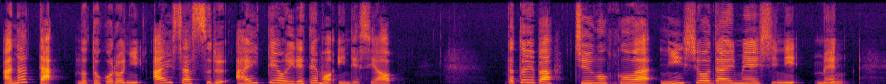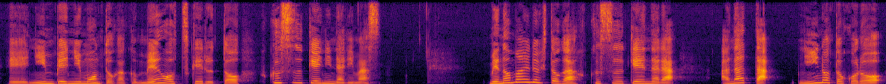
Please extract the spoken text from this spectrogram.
あなたのところに挨拶する相手を入れてもいいんですよ。例えば中国語は人称代名詞に 们、えー人弁に門と書く面をつけると複数形になります。目の前の人が複数形なら、あなた、にのところを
